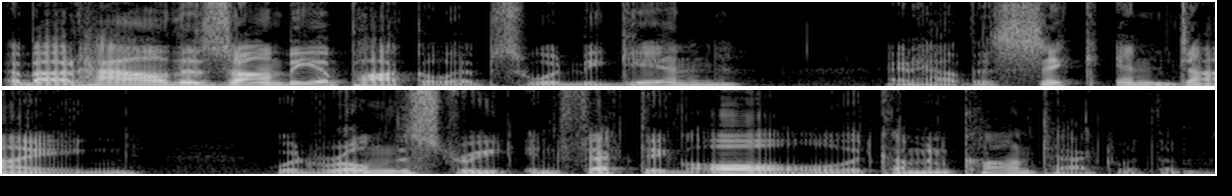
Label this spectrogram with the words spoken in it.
about how the zombie apocalypse would begin and how the sick and dying would roam the street, infecting all that come in contact with them.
